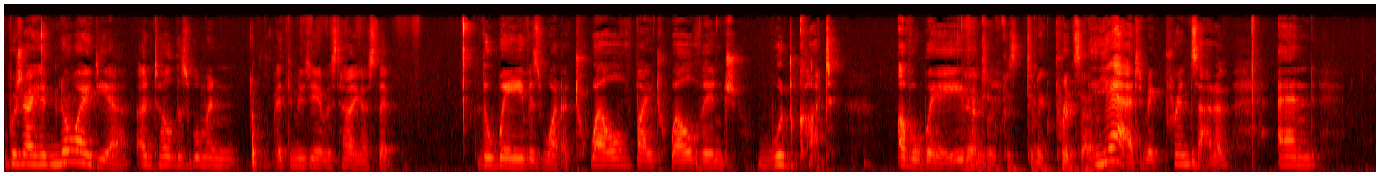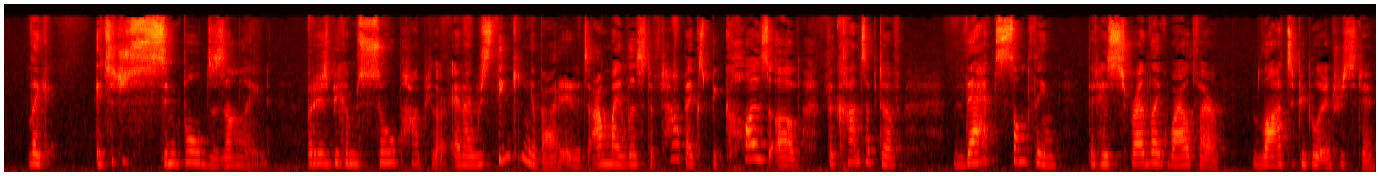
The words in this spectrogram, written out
which I had no idea until this woman at the museum was telling us that the wave is what a twelve by twelve inch woodcut of a wave, Yeah, and to, cause, to make prints out of it. yeah to make prints out of and like it's such a simple design, but it has become so popular. And I was thinking about it, and it's on my list of topics because of the concept of that's something that has spread like wildfire. Lots of people are interested in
